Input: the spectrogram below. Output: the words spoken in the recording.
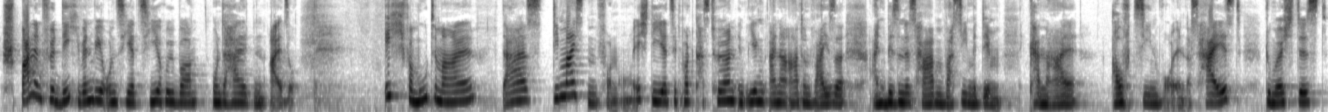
spannend für dich, wenn wir uns jetzt hierüber unterhalten. Also, ich vermute mal, dass die meisten von euch, die jetzt den Podcast hören, in irgendeiner Art und Weise ein Business haben, was sie mit dem Kanal aufziehen wollen. Das heißt, du möchtest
